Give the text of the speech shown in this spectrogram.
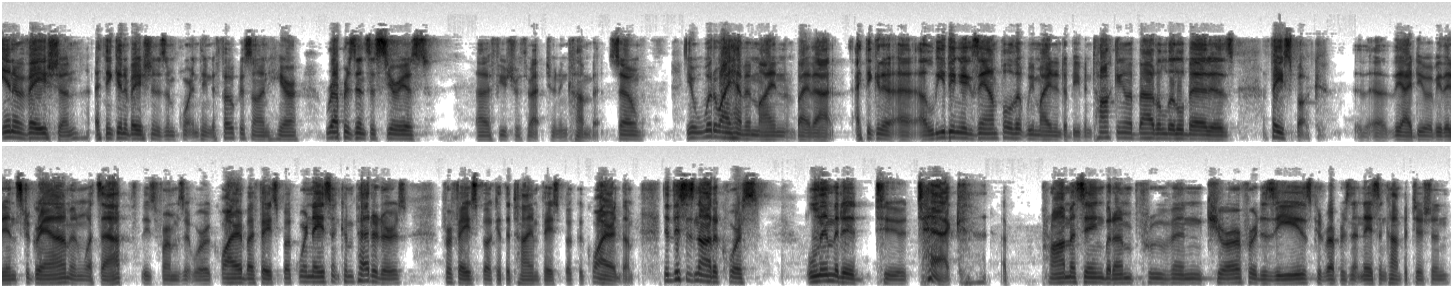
innovation, I think innovation is an important thing to focus on here, represents a serious uh, future threat to an incumbent. So, you know, what do I have in mind by that? I think a, a leading example that we might end up even talking about a little bit is Facebook. The idea would be that Instagram and WhatsApp, these firms that were acquired by Facebook, were nascent competitors for Facebook at the time Facebook acquired them. This is not, of course, limited to tech. Promising but unproven cure for disease could represent nascent competition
